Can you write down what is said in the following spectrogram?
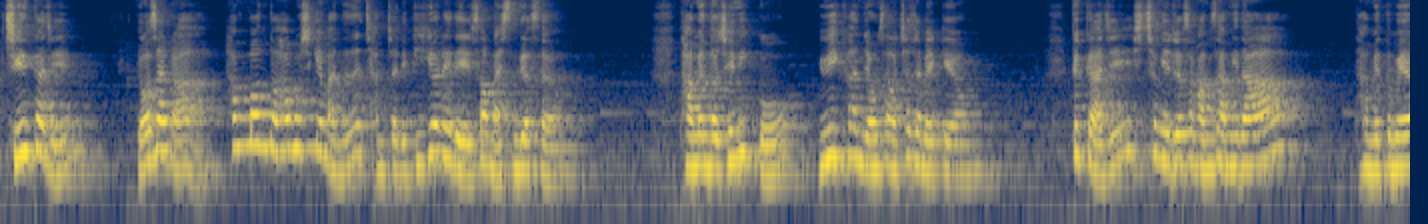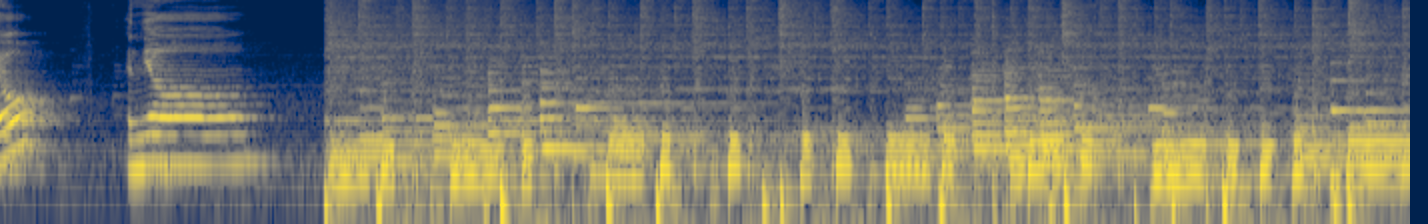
지금까지 여자가 한 번 더 하고 싶게 만드는 잠자리 비결에 대해서 말씀드렸어요. 다음엔 더 재밌고 유익한 영상을 찾아뵐게요. 끝까지 시청해주셔서 감사합니다. 다음에 또 봬요. 안녕.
